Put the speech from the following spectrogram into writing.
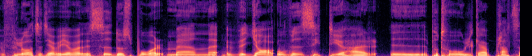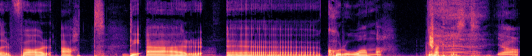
förlåt att jag, jag var sidospår, men ja, och vi sitter ju här i, på två olika platser för att det är eh, corona faktiskt. Ja,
